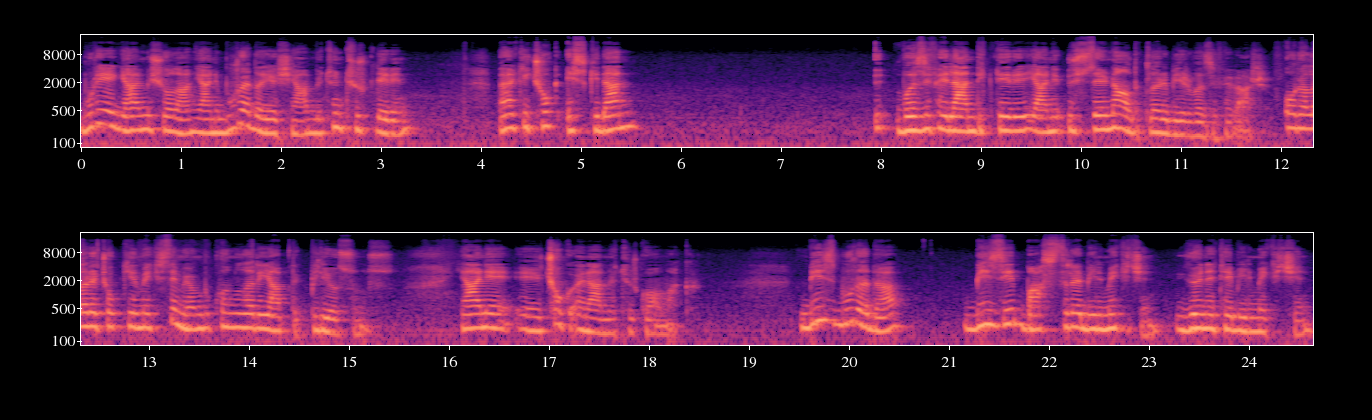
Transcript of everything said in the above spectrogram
buraya gelmiş olan yani burada yaşayan bütün Türklerin belki çok eskiden vazifelendikleri yani üstlerine aldıkları bir vazife var. Oralara çok girmek istemiyorum. Bu konuları yaptık biliyorsunuz. Yani e, çok önemli Türk olmak. Biz burada bizi bastırabilmek için, yönetebilmek için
